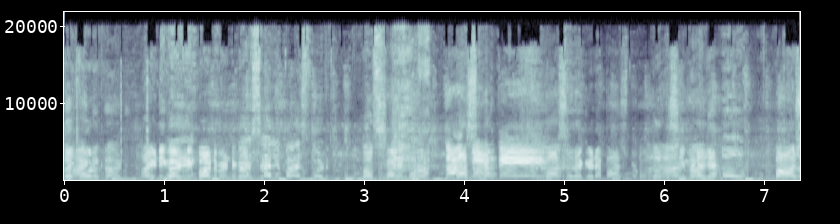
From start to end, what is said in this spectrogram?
ਕਾਰਡ ਹੁੰਦਾ ID card ID card. Department card ਸਾਲੇ ਪਾਸਪੋਰਟ ਬੱਸ ਵਾਲੇ ਪਾ- ਤਾਂ ਬੱਸ ਦਾ ਕਰਦੇ। ਬੱਸ ਦਾ ਕਿਹੜਾ ਪਾਸਪੋਰਟ ਹੁੰਦਾ? ਦੱਸੀ ਮੜਾ ਜਾ ਪਾਸ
